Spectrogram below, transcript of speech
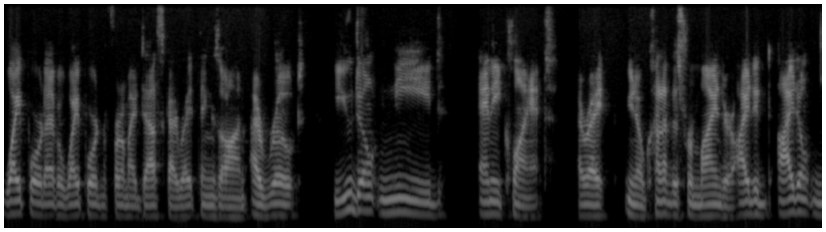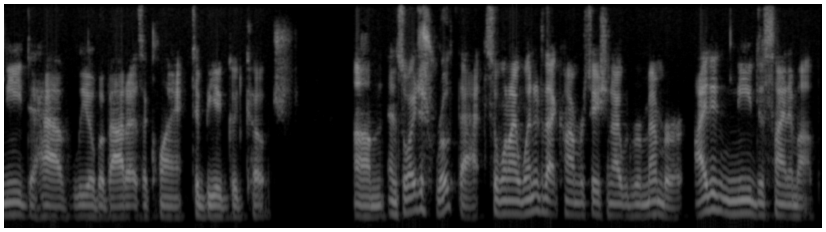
whiteboard. I have a whiteboard in front of my desk. I write things on. I wrote, "You don't need any client." I write, you know, kind of this reminder. I did. I don't need to have Leo Babauta as a client to be a good coach. Um, and so I just wrote that. So when I went into that conversation, I would remember I didn't need to sign him up.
